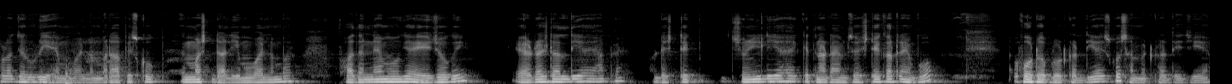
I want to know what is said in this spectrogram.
थोड़ा ज़रूरी है मोबाइल नंबर। आप इसको मस्ट डालिए मोबाइल नंबर। फादर नेम हो गया, एज हो गई, एड्रेस डाल दिया है यहाँ पे और डिस्ट्रिक्ट चुन लिया है। कितना टाइम से स्टे कर रहे हैं वो, फ़ोटो अपलोड कर दिया, इसको सबमिट कर दीजिए।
